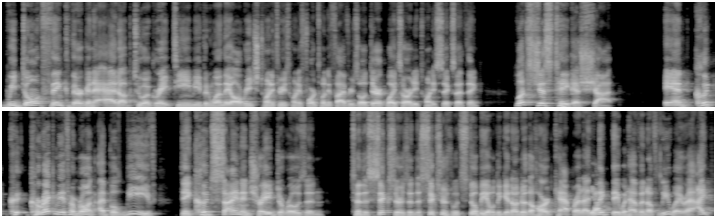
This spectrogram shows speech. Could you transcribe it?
We don't think they're going to add up to a great team even when they all reach 23, 24, 25 years old. Derek White's already 26, I think. Let's just take a shot. And could, could correct me if I'm wrong. I believe they could sign and trade DeRozan to the Sixers, and the Sixers would still be able to get under the hard cap, right? I Yeah. think they would have enough leeway, right? I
